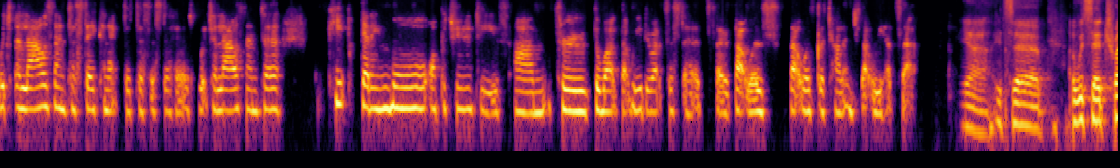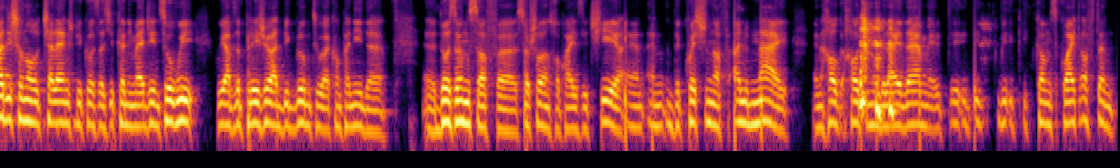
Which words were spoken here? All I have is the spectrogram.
which allows them to stay connected to sisterhood which allows them to keep getting more opportunities um, through the work that we do at sisterhood. So that was that was the challenge that we had set. Yeah it's a i would say traditional challenge because as you can imagine so we we have the pleasure at big bloom to accompany the uh, dozens of uh, social enterprises each year. And and the question of alumni and how how to mobilize them it, it, it, it comes quite often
